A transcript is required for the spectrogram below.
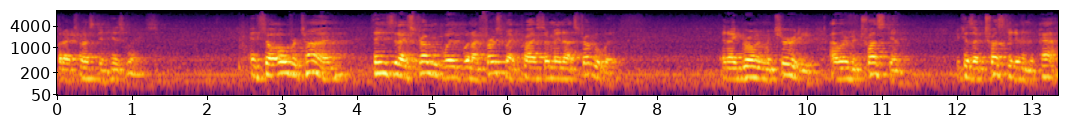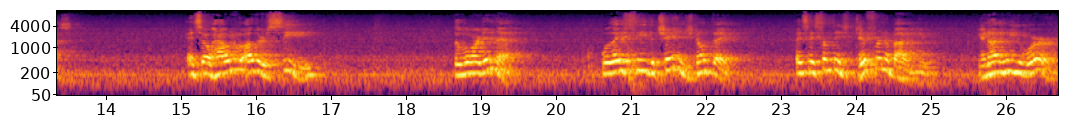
but I trust in His ways. And so over time, Things that I struggled with when I first met Christ, I may not struggle with. And I grow in maturity. I learn to trust Him because I've trusted Him in the past. And so, how do others see the Lord in that? Well, they see the change, don't they? They say something's different about you. You're not who you were.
